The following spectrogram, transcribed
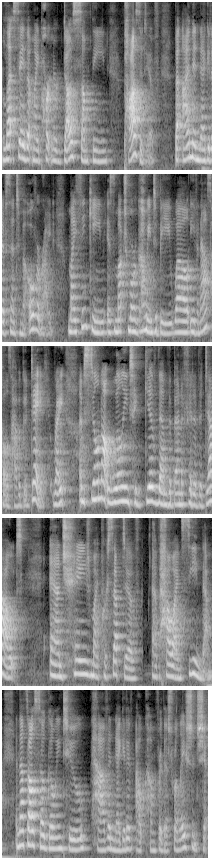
let's say that my partner does something positive, but I'm in negative sentiment override, my thinking is much more going to be, well, even assholes have a good day, right? I'm still not willing to give them the benefit of the doubt and change my perceptive of how I'm seeing them. And that's also going to have a negative outcome for this relationship.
